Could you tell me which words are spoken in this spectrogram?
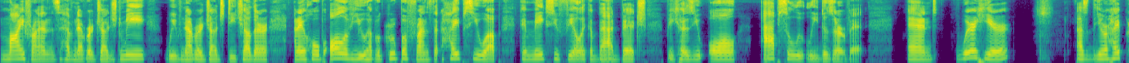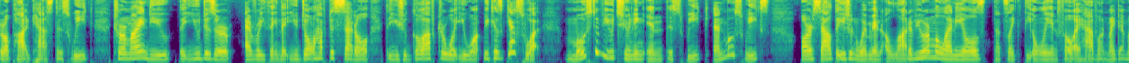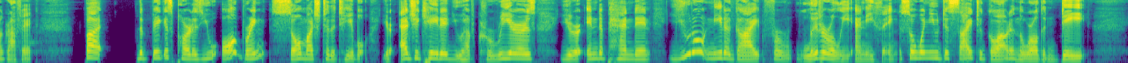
my friends have never judged me. We've never judged each other. And I hope all of you have a group of friends that hypes you up and makes you feel like a bad bitch because you all absolutely deserve it. And we're here as your Hype Girl podcast this week to remind you that you deserve everything, that you don't have to settle, that you should go after what you want. Because guess what? Most of you tuning in this week and most weeks are South Asian women. A lot of you are millennials. That's like the only info I have on my demographic. But the biggest part is you all bring so much to the table. You're educated, you have careers, you're independent. You don't need a guy for literally anything. So when you decide to go out in the world and date,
